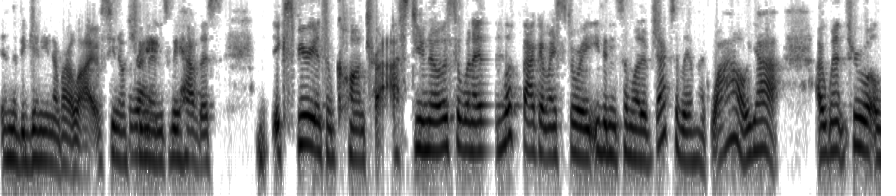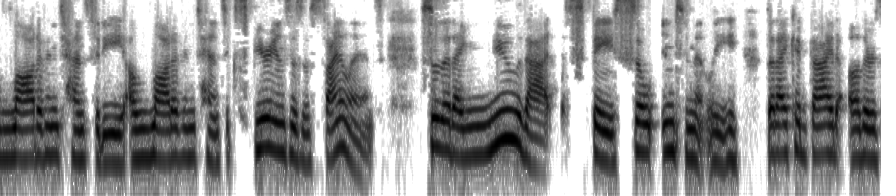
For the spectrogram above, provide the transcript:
in the beginning of our lives. You know, humans, right. we have this experience of contrast, you know? So when I look back at my story, even somewhat objectively, I'm like, wow, yeah, I went through a lot of intensity, a lot of intense experiences of silence so that I knew that space so intimately that I could guide others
